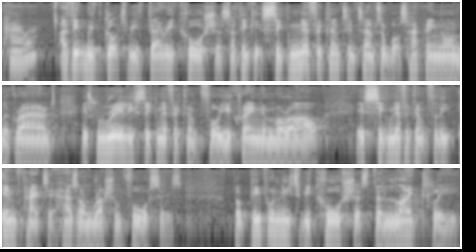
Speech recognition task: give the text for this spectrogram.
power? I think we've got to be very cautious. I think it's significant in terms of what's happening on the ground. It's really significant for Ukrainian morale. It's significant for the impact it has on Russian forces. But people need to be cautious. The likely,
